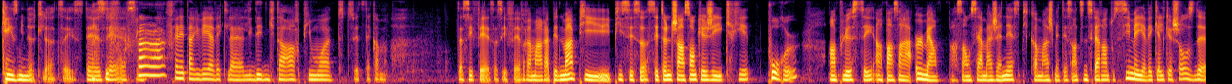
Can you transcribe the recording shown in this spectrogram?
15 minutes, là, tu sais. C'était... Ah, Fred est arrivé avec l'idée de guitare, puis moi, tout de suite, c'était comme ça s'est fait, ça s'est fait vraiment rapidement. Puis, puis c'est ça, c'est une chanson que j'ai écrite pour eux. En plus, tu en pensant à eux, mais en pensant aussi à ma jeunesse, puis comment je m'étais sentie différente aussi. Mais il y avait quelque chose de,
